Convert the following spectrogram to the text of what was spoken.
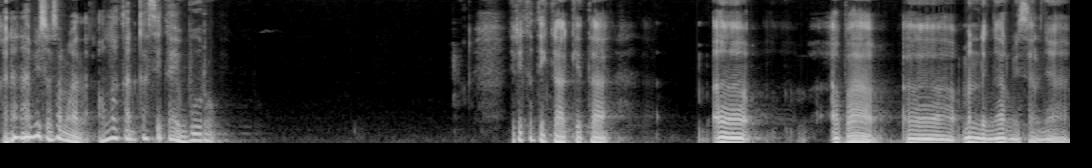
karena Nabi SAW mengatakan, Allah akan kasih kayak burung. Jadi ketika kita uh, apa uh, mendengar misalnya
